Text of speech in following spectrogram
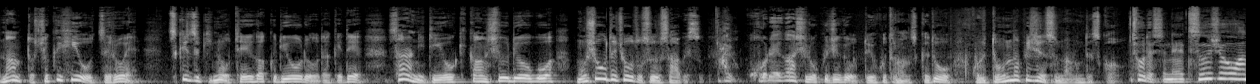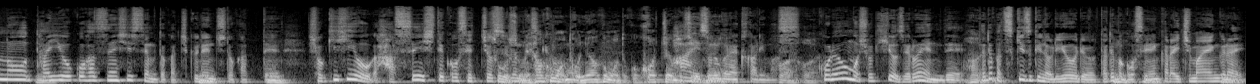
なんと初期費用0円、月々の定額利用料だけで、さらに利用期間終了後は無償で譲渡するサービス。はい、これが主力事業ということなんですけど、これどんなビジネスになるんですか？そうですね。通常あの、太陽光発電システムとか蓄電池とかって、うん、初期費用が発生してこう設置をするんですけども。そうですね。100万とか200万とかかかっちゃいますよね。はい、そのぐらいかかります。はいはい、これをもう初期費用0円で、はい、例えば月々の利用料、例えば5000円から1万円ぐらい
